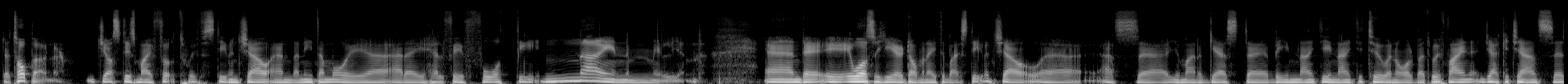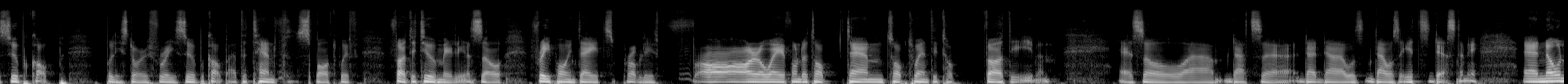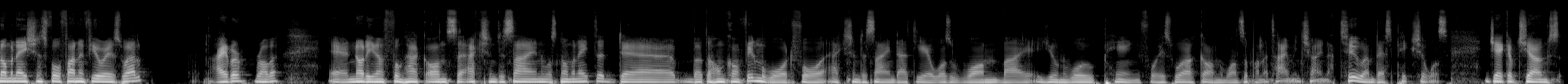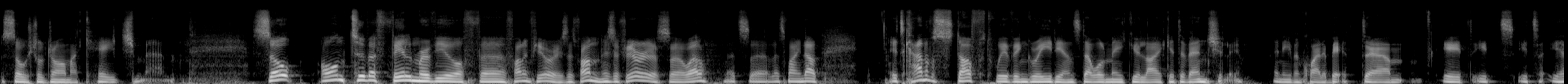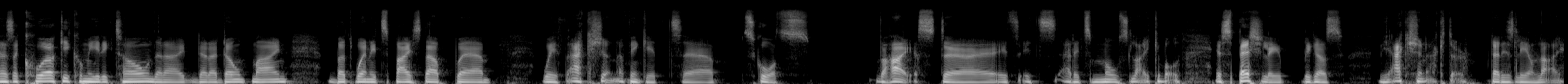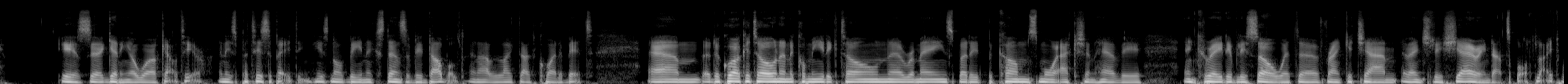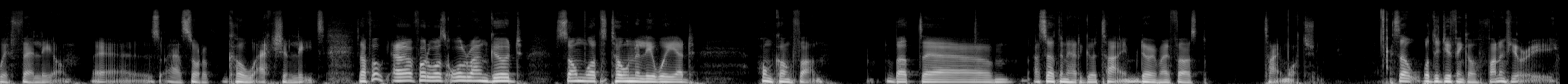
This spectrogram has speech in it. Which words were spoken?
the top earner, Justice My Foot, with Stephen Chow and Anita Mui uh, at a healthy 49 million. And uh, it was a year dominated by Stephen Chow, uh, as uh, you might have guessed, uh, being 1992 and all. But we find Jackie Chan's uh, Super Cop, Police Story 3 Super Cop, at the 10th spot with 32 million. So 3.8 probably far away from the top 10, top 20, top 30 even. Uh, so um, that's uh, that that was that was its destiny. Uh, no nominations for Fun and Fury as well, either rather. Uh, not even Fung Hak On's action design was nominated, uh, but the Hong Kong Film Award for action design that year was won by Yuen Woo Ping for his work on Once Upon a Time in China 2, and Best Picture was Jacob Cheung's social drama Cage Man. So on to the film review of uh, Fun and Fury. Is it fun? Is it furious? Uh, well, let's uh, let's find out. It's kind of stuffed with ingredients that will make you like it eventually, and even quite a bit. Um, it it's it's it has a quirky comedic tone that I that I don't mind, but when it's spiced up uh, with action, I think it uh, scores the highest. Uh, it's it's at its most likable, especially because the action actor that is Leon Lai is uh, getting a workout here and he's participating. He's not being extensively doubled, and I like that quite a bit. Um, the, the quirky tone and the comedic tone uh, remains, but it becomes more action heavy and creatively so, with uh, Frankie Chan eventually sharing that spotlight with uh, Leon uh, as sort of co action leads. So I thought, I thought it was all around good, somewhat tonally weird, Hong Kong fun. But um, I certainly had a good time during my first time watch. So, what did you think of Fun and Fury?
